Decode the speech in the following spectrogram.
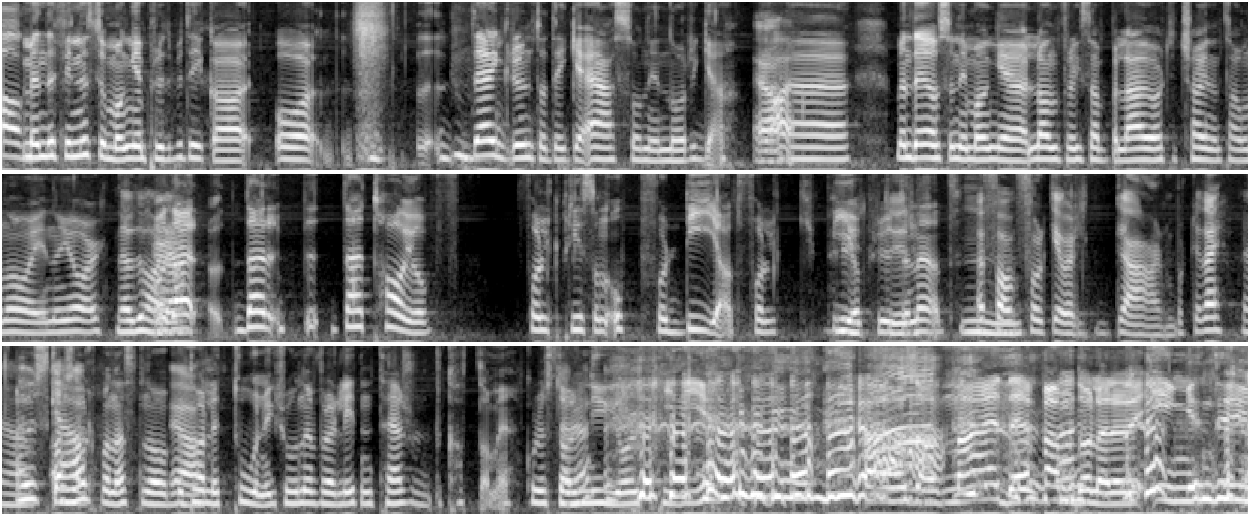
Faen. Men det finnes jo mange prutebutikker, og det er en grunn til at det ikke er sånn i Norge. Ja. Eh, men det er jo sånn i mange land, f.eks. Jeg har jo vært i Chinatown og i New York. Ja, har og der, der, der tar jo folk prisene opp fordi at folk blir å prute ned. Mm. faen, folk er vel gæren gærne borti der. Ja. Jeg husker jeg Altså, holdt på nesten å ja. 200 kroner for en liten T-skjorte til katta mi, hvor det står? New York PD. Jeg var sånn, nei, det er fem dollar eller ingenting.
